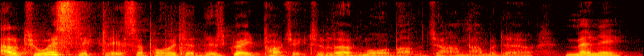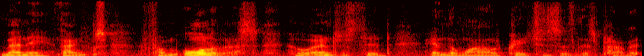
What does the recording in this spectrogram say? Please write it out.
altruistically supported this great project to learn more about the giant armadillo, many, many thanks from all of us who are interested in the wild creatures of this planet.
